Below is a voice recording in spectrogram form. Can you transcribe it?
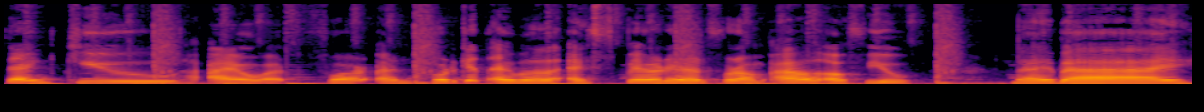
Thank you. I wait for unforgettable experience from all of you. Bye bye.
